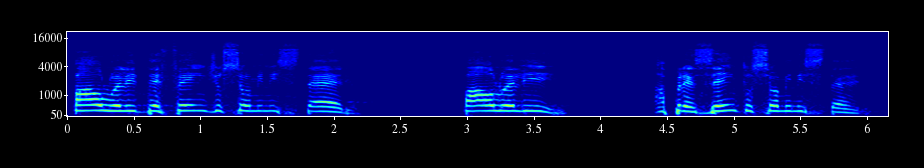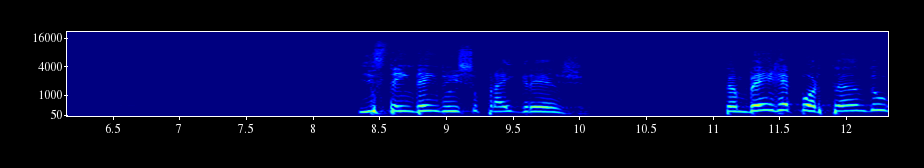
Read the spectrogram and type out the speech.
Paulo ele defende o seu ministério. Paulo ele apresenta o seu ministério. E estendendo isso para a igreja. Também reportando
